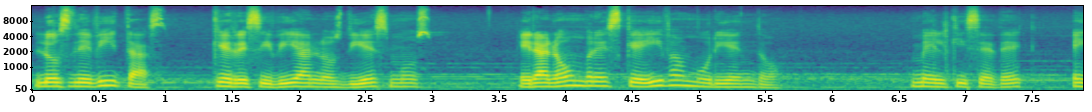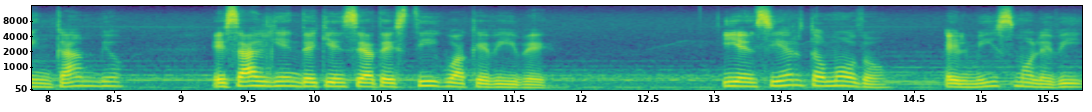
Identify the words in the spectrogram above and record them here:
los levitas que recibían los diezmos eran hombres que iban muriendo. Melquisedec, en cambio, es alguien de quien se atestigua que vive. Y en cierto modo, el mismo Leví,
